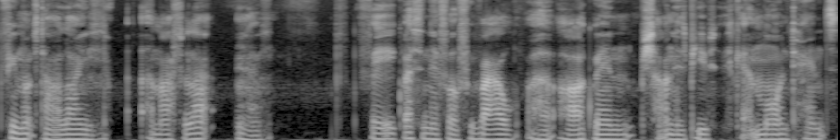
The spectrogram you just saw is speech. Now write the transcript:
a few months down the line um after that you know the aggressiveness of the row uh, arguing shouting his abuse is getting more intense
